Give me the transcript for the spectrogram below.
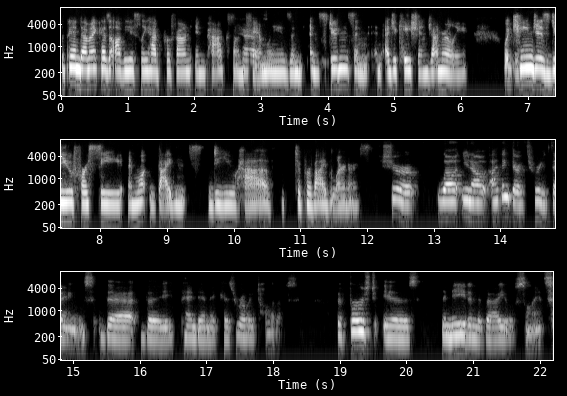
the pandemic has obviously had profound impacts on yes. families and, and students and, and education generally. What changes do you foresee and what guidance do you have to provide learners? Sure. Well, you know, I think there are three things that the pandemic has really taught us. The first is the need and the value of science,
